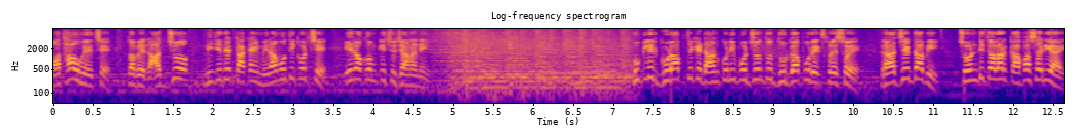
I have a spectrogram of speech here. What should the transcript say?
কথাও হয়েছে, তবে রাজ্য নিজেদের টাকায় মেরামতি করছে, এরকম কিছু জানা নেই। হুগলির গুড়াপ থেকে ডানকুনি পর্যন্ত দুর্গাপুর এক্সপ্রেসওয়ে। রাজ্যের দাবি, চণ্ডীতলার কাপাসারিয়ায়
